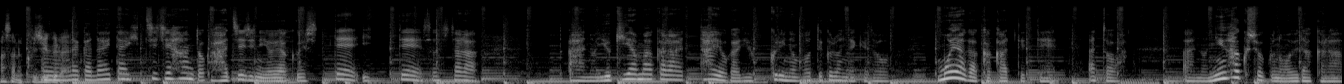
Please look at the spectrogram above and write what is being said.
朝の9時ぐらい、うん、だから大体7時半とか8時に予約して行って、そしたらあの雪山から太陽がゆっくり昇ってくるんだけどもやがかかっててあとあの乳白色のお湯だから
